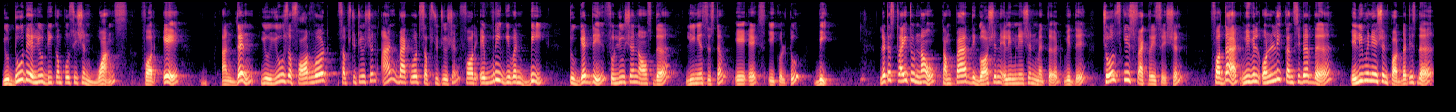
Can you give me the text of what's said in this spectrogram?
you do the LU decomposition once for A and then you use a forward substitution and backward substitution for every given B to get the solution of the linear system A x equal to B. Let us try to now compare the Gaussian elimination method with the Cholesky's factorization. For that we will only consider the elimination part that is the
